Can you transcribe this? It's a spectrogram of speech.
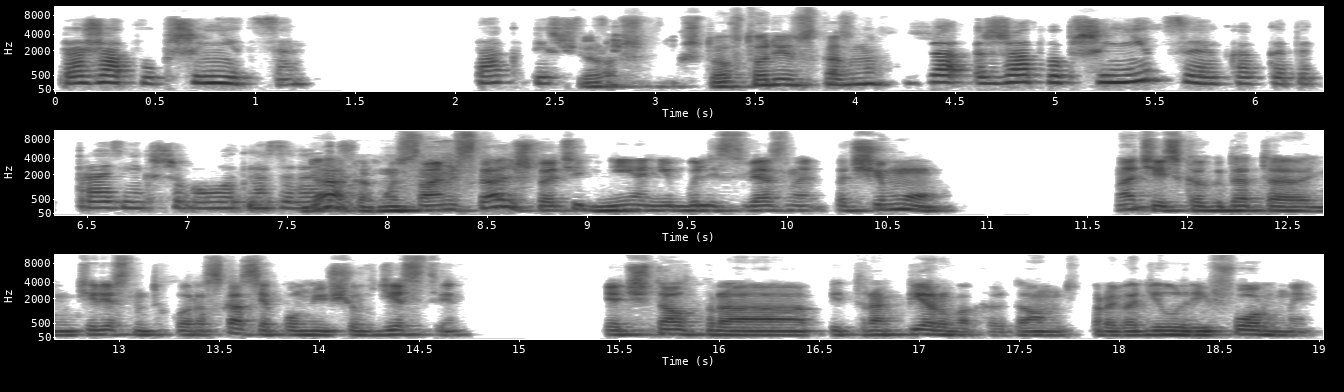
про жатву пшеницы. Так пишется. Что в Торе сказано? Жатва пшеницы, как этот праздник Шавуот называется. Да, как мы с вами сказали, что эти дни, они были связаны. Почему? Знаете, есть когда-то интересный такой рассказ, я помню еще в детстве. Я читал про Петра Первого, когда он проводил реформы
